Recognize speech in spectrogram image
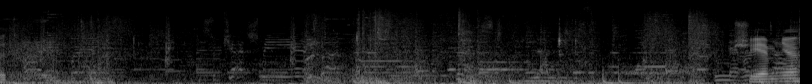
Zbyt. Przyjemnie.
